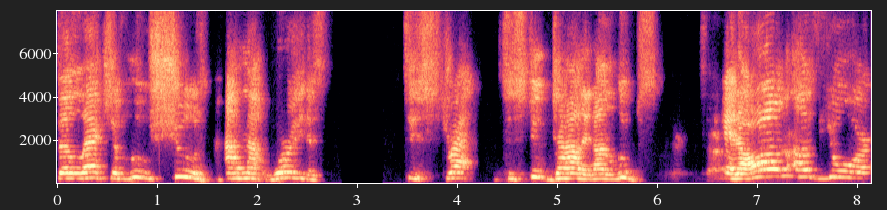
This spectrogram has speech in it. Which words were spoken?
the latch of whose shoes I'm not worthy to, to strap, to stoop down and unloose. And all of your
